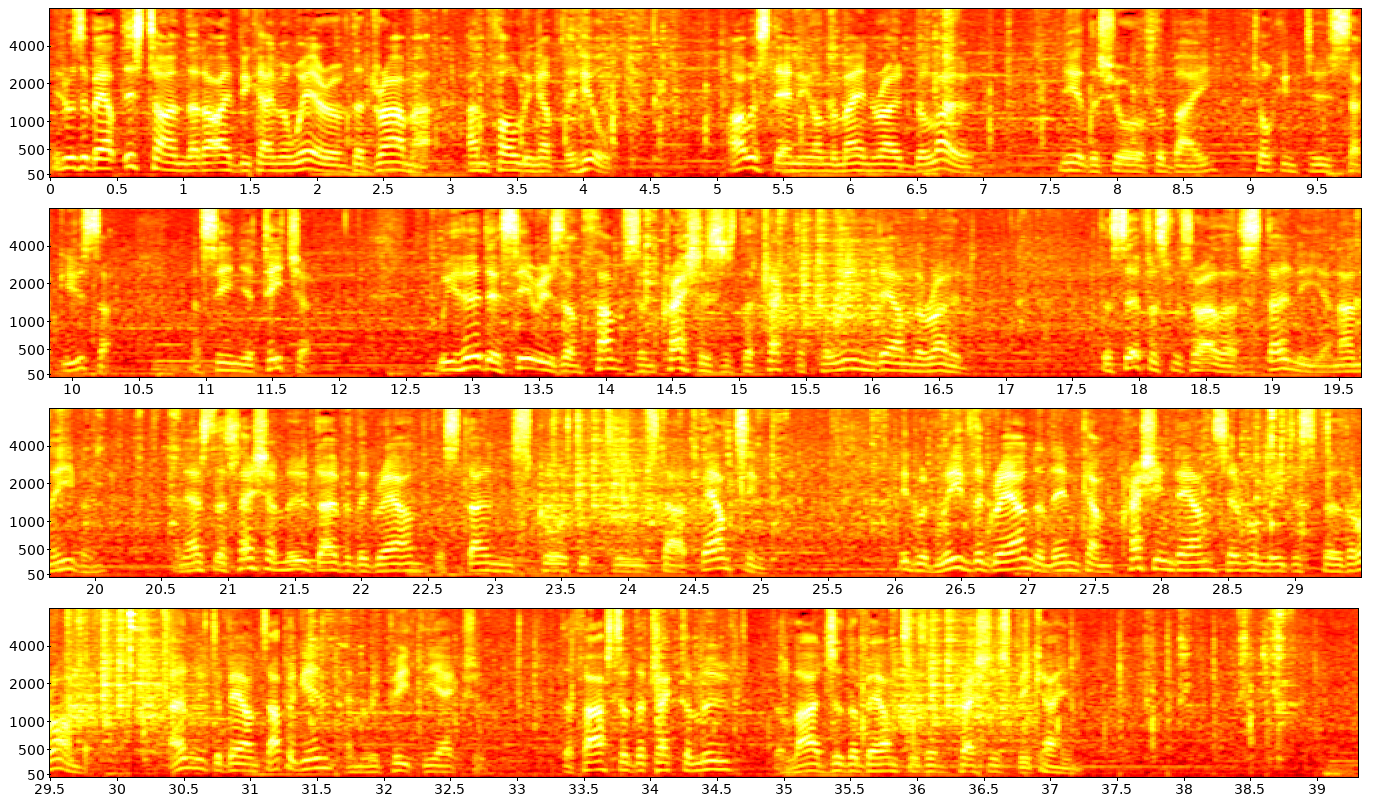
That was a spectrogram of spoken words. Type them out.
It was about this time that I became aware of the drama unfolding up the hill. I was standing on the main road below, near the shore of the bay, talking to Sakiusa, a senior teacher We heard a series of thumps and crashes as the tractor careened down the road. The surface was rather stony and uneven, and as the slasher moved over the ground, the stones caused it to start bouncing. It would leave the ground and then come crashing down several metres further on, only to bounce up again and repeat the action. The faster the tractor moved, the larger the bounces and crashes became.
